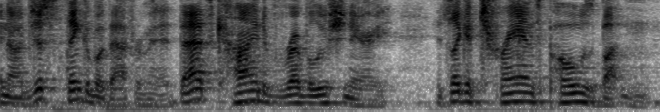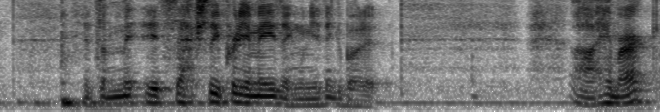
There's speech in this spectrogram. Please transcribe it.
now just think about that for a minute. That's kind of revolutionary. It's like a transpose button. It's it's actually pretty amazing when you think about it. Uh, hey, Mark.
